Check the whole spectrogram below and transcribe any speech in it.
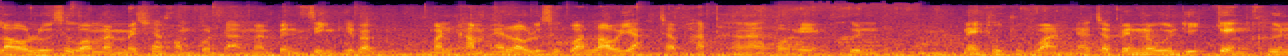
เรารู้สึกว่ามันไม่ใช่ความกดดัน มันเป็นสิ่งที่แบบมันทำให้เรารู้สึกว่าเราอยากจะพัฒนาตัวเองขึ้น ในทุกๆวันอยากจะเป็นโนอื่นที่เก่งขึ้น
